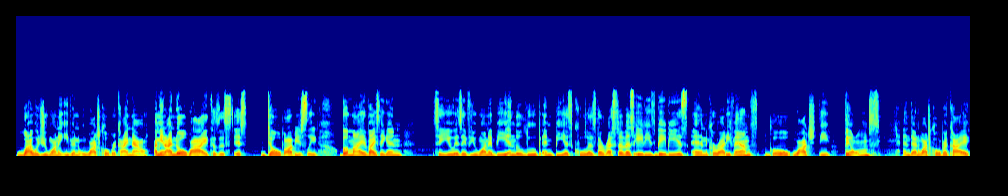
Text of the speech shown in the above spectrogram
why would you want to even watch Cobra Kai now? I mean, I know why cuz it's it's dope obviously. But my advice again to you is if you want to be in the loop and be as cool as the rest of us 80s babies and karate fans, go watch the films and then watch Cobra Kai.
